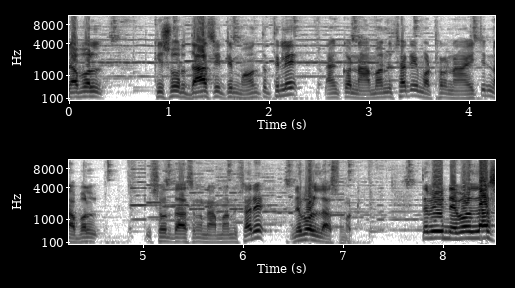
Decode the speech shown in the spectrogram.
ନବଲ କିଶୋର ଦାସ ଏଠି ମହନ୍ତ ଥିଲେ। ତାଙ୍କ ନାମାନୁସାରେ ଏ ମଠର ନାଁ ହେଇଛି ନବଲ କିଶୋର ଦାସଙ୍କ ନାମାନୁସାରେ ନେବଳ ଦାସ ମଠ ତେବେ ଏଇ ନେବଳ ଦାସ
